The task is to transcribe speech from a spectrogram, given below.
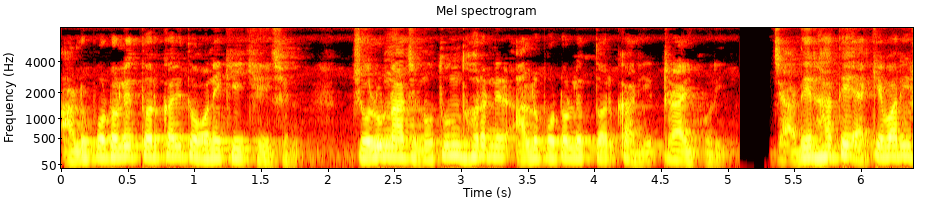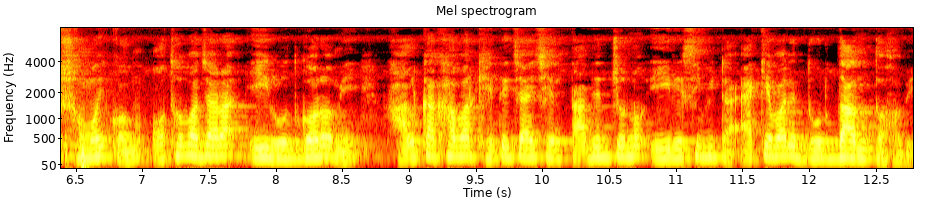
আলু পটলের তরকারি তো অনেকেই খেয়েছেন। চলুন আজ নতুন ধরনের আলু পটলের তরকারি ট্রাই করি। যাদের হাতে একেবারেই সময় কম অথবা যারা এই রোদ গরমে হালকা খাবার খেতে চাইছেন, তাদের জন্য এই রেসিপিটা একেবারে দুর্দান্ত হবে।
